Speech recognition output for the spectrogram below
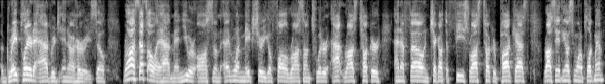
a great player to average in a hurry. So, Ross, that's all I have, man. You are awesome. Everyone, make sure you go follow Ross on Twitter at Ross Tucker NFL and check out the Feast Ross Tucker podcast. Ross, anything else you want to plug, man?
